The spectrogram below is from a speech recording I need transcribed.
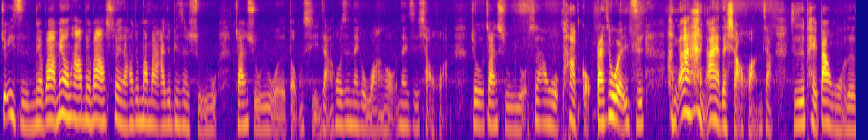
就一直没有办法，没有它没有办法睡，然后就慢慢它就变成属于我专属于我的东西，这样，或是那个玩偶那只小黄就专属于我。虽然我怕狗，但是我一直。很爱很爱的小黄，这样只是陪伴我的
